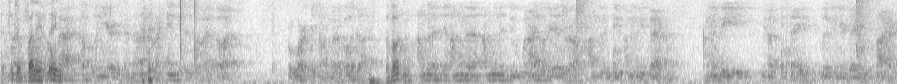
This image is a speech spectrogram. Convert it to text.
it's such a funny I thing. back a couple of years, and uh, when I came to Israel, I thought, for work, you're talking about avoda. Avoda. I'm gonna, do, I'm gonna, I'm gonna do. When I go to Israel, I'm gonna do. I'm gonna be better. I'm gonna be, you know, like you say, living your day inspired.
